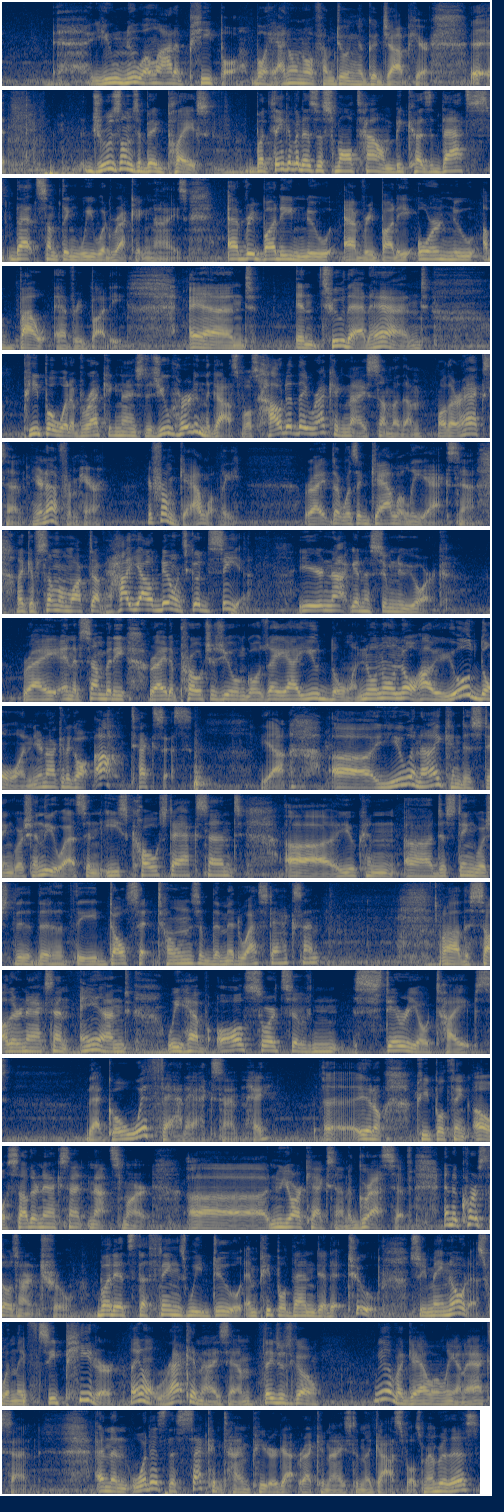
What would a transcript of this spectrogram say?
you knew a lot of people. Boy, I don't know if I'm doing a good job here. Uh, Jerusalem's a big place, but think of it as a small town because that's that's something we would recognize. Everybody knew everybody or knew about everybody. And and to that end, people would have recognized as you heard in the gospels, how did they recognize some of them? Well, their accent. You're not from here. You're from Galilee. Right? There was a Galilee accent. Like if someone walked up, "How y'all doing? It's good to see you." You're not going to assume New York right? And if somebody right approaches you and goes, "Hey, how you doing?" No, no, no. How you doing? You're not going to go, "Ah, Texas." Yeah, uh, you and I can distinguish in the U.S. an East Coast accent. Uh, you can uh, distinguish the, the the dulcet tones of the Midwest accent. Uh, the southern accent, and we have all sorts of n- stereotypes that go with that accent. Hey, uh, you know, people think, oh, Southern accent, not smart. Uh, New York accent, aggressive. And of course, those aren't true. But it's the things we do, and people then did it too. So you may notice when they see Peter, they don't recognize him. They just go, we have a Galilean accent. And then what is the second time Peter got recognized in the Gospels? Remember this?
